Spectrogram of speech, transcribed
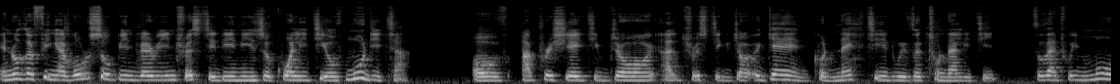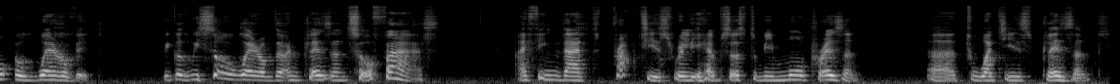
Another thing I've also been very interested in is the quality of mudita, of appreciative joy, altruistic joy, again, connected with the tonality, so that we're more aware of it. because we're so aware of the unpleasant so fast. I think that practice really helps us to be more present uh, to what is pleasant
